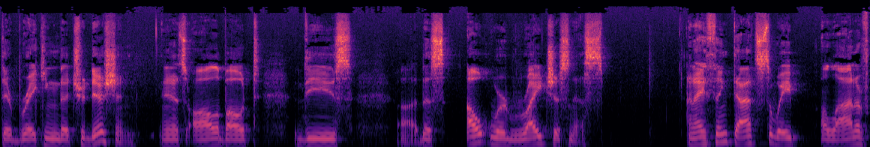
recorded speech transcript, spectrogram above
they're breaking the tradition. And it's all about these uh, this outward righteousness. And I think that's the way a lot of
